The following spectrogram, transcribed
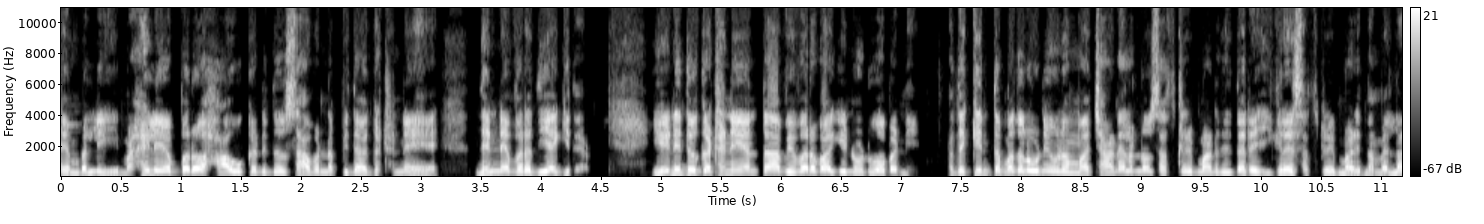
ಎಂಬಲ್ಲಿ ಮಹಿಳೆಯೊಬ್ಬರು ಹಾವು ಕಡಿದು ಸಾವನ್ನಪ್ಪಿದ ಘಟನೆ ನಿನ್ನೆ ವರದಿಯಾಗಿದೆ. ಏನಿದು ಘಟನೆ ಅಂತ ವಿವರವಾಗಿ ನೋಡುವ ಬನ್ನಿ. ಅದಕ್ಕಿಂತ ಮೊದಲು ನೀವು ನಮ್ಮ ಚಾನೆಲ್ ಅನ್ನು ಸಬ್ಸ್ಕ್ರೈಬ್ ಮಾಡದಿದ್ದರೆ ಈಗಲೇ ಸಬ್ಸ್ಕ್ರೈಬ್ ಮಾಡಿ. ನಮ್ಮೆಲ್ಲಾ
